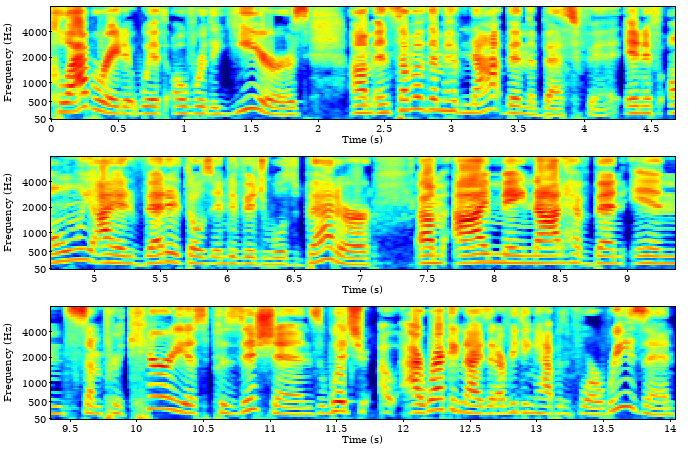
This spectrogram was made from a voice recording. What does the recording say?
collaborated with over the years um, and some of them have not been the best fit. And if only I had vetted those individuals better um, I may not have been in some precarious positions which I recognize that everything happens for a reason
